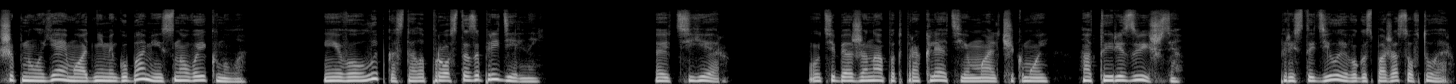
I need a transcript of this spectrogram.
шепнула я ему одними губами и снова икнула. Его улыбка стала просто запредельной. Этьер, у тебя жена под проклятием, мальчик мой, а ты резвишься. Пристыдила его госпожа Софтуэр.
